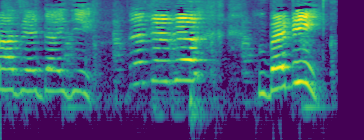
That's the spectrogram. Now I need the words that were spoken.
鍋大に。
